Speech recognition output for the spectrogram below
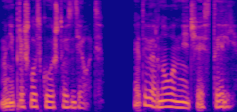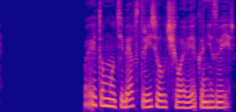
мне пришлось кое-что сделать. Это вернуло мне часть Тельи. Поэтому тебя встретил человек, а не зверь.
